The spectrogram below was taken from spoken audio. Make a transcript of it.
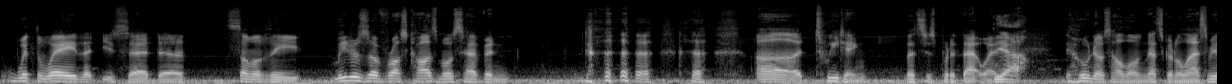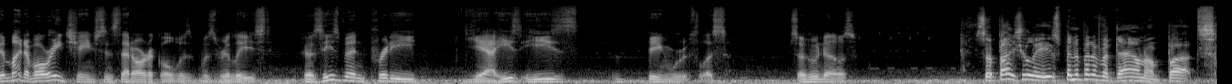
with the way that you said, uh, some of the leaders of Roscosmos have been uh, tweeting. Let's just put it that way Yeah. who knows how long that's going to last. I mean, it might have already changed since that article was was released because he's been pretty. Yeah, he's he's being ruthless. So who knows? So basically, it's been a bit of a downer, but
